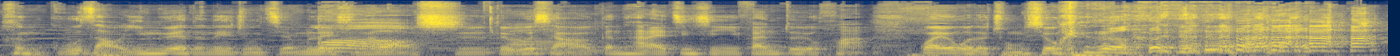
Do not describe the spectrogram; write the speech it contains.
很古早音乐的那种节目类型的老师，对我想要跟他来进行一番对话，关于我的重修课。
